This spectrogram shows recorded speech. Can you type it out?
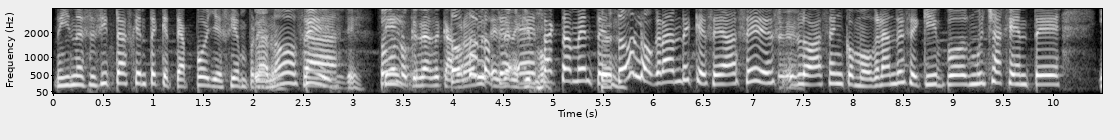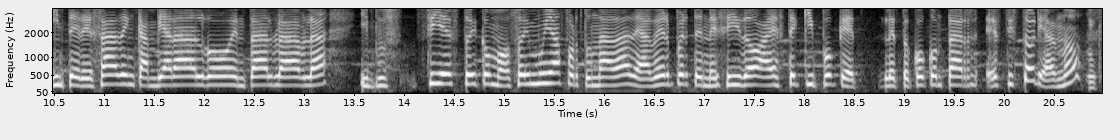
y necesitas gente que te apoye siempre, Claro. ¿no? O sea, Sí, sí, sí. Todo lo que se hace cabrón todo lo es que- en equipo. Exactamente, Sí. todo lo grande que se hace es lo hacen como grandes equipos, mucha gente interesada en cambiar algo, en tal, bla, bla, y pues sí estoy como, soy muy afortunada de haber pertenecido a este equipo que le tocó contar esta historia, ¿no? Ok.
